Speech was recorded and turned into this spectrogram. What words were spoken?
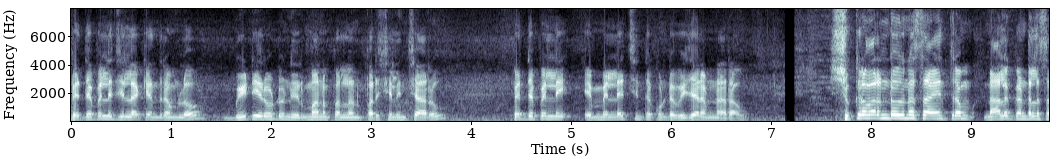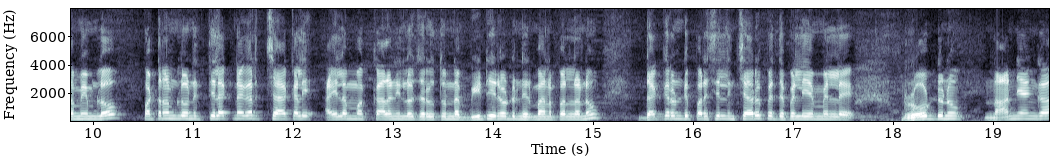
పెద్దపల్లి జిల్లా కేంద్రంలో బీటీ రోడ్డు నిర్మాణ పనులను పరిశీలించారు పెద్దపల్లి ఎమ్మెల్యే చింతకుంట విజయరమణారావు. శుక్రవారం రోజున సాయంత్రం నాలుగు గంటల సమయంలో పట్టణంలోని తిలక్ నగర్ చాకలి ఐలమ్మ కాలనీలో జరుగుతున్న బీటీ రోడ్డు నిర్మాణ పనులను దగ్గరుండి పరిశీలించారు పెద్దపల్లి ఎమ్మెల్యే. రోడ్డును నాణ్యంగా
